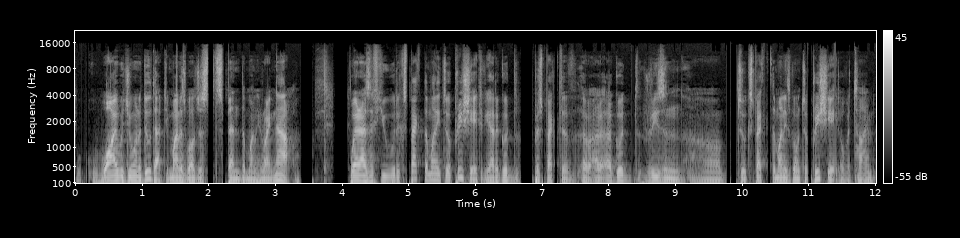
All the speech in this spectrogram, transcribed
Why would you want to do that? You might as well just spend the money right now. Whereas if you would expect the money to appreciate, if you had a good perspective, uh, a, good reason uh, to expect the money is going to appreciate over time,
